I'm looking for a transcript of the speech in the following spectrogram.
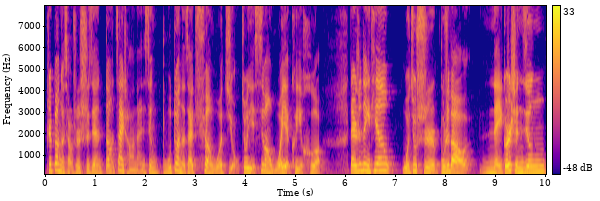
这半个小时时间，当在场的男性不断的在劝我酒，就也希望我也可以喝。但是那天我就是不知道哪根神经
